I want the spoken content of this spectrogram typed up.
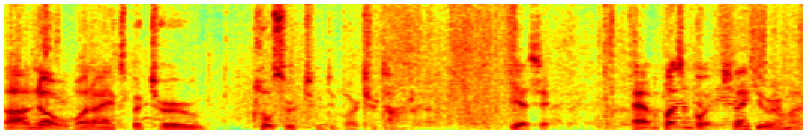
Uh, no, but I expect her closer to departure time. Yes, sir. Have a pleasant voyage. Thank you very much.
